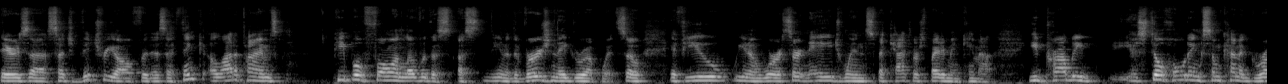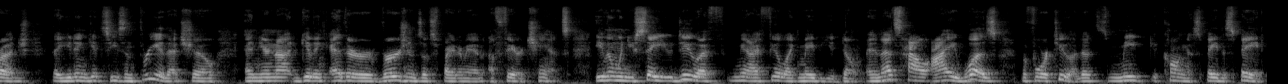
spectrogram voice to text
there's uh, such vitriol for this. I think a lot of times people fall in love with a, a, you know the version they grew up with. So if you you know were a certain age when Spectacular Spider-Man came out, you'd probably you're still holding some kind of grudge that you didn't get season three of that show, and you're not giving other versions of Spider-Man a fair chance. Even when you say you do, I, mean I feel like maybe you don't, and that's how I was before too. That's me calling a spade a spade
